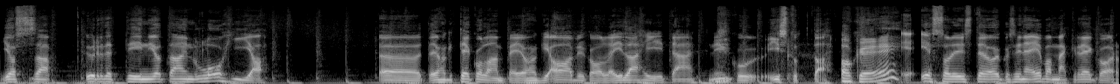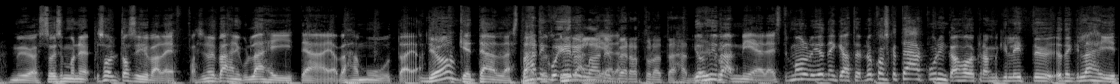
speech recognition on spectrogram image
jossa yritettiin jotain lohia öö, tai johonkin tekolampeen johonkin aavikolle lähi niin kuin istuttaa. Okei. Okay. Ja se oli sitten, oiko siinä Eva McGregor myös. Se oli, semmonen, se oli tosi hyvä leffa. Siinä oli vähän niin kuin lähi ja vähän muuta ja Joo. tällaista. Vähän niin kuin erilainen mieleen. verrattuna tähän. Joo, niin hyvän mieleen. Sitten mä olin jotenkin ajatellut, no koska tää kuninkaan hologrammikin liittyy jotenkin lähi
